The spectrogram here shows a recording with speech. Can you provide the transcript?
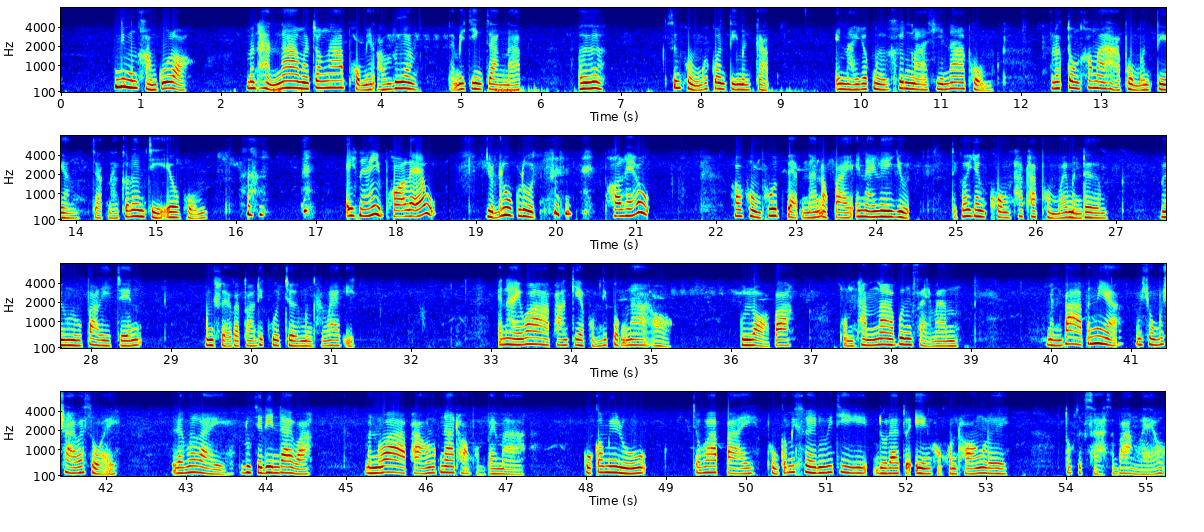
นี่มึงขำกูเหรอ มันหันหน้ามาจ้องหน้าผมยังเอาเรื่อง แต่ไม่จริงจังนัก เออ ซึ่งผมก็กวนตีมันกลับ ไอ้นายยกมือขึ้นมาชี้หน้าผม แล้วตรงเข้ามาหาผมบนเตียง จากนั้นก็เริ่มจีเอวผม ไอ้นายพอแล้ว หยุดลูกหลุด พอแล้ว พอผมพูดแบบนั้นออกไปไอ้นายเลยหยุด แต่ก็ยังคงทับทับผมไว้เหมือนเดิม มึงรู้ป่ารีเจนต์มึงสวยกว่าตอนที่กูเจอมึงครั้งแรกอีก ไอ้นายว่าพางเกียร์ผมที่ปกหน้าออก กูหล่อปะผมทำหน้าบึ้งใส่มัน มันบ้าปะเนี่ยมาชมผู้ชายว่าสวย แล้วเมื่อไหร่ลูกจะดิ้นได้วะ มันว่าพางรูปหน้าท้องผมไปมา กูก็ไม่รู้ จะว่าไป ผมก็ไม่เคยรู้วิธีดูแลตัวเองของคนท้องเลย ต้องศึกษาซะบ้างแล้ว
